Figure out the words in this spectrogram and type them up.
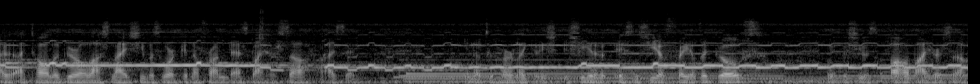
I, I told a girl last night she was working the front desk by herself. I said, you know, to her like, is she, is she isn't she afraid of the ghosts? Because she was all by herself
